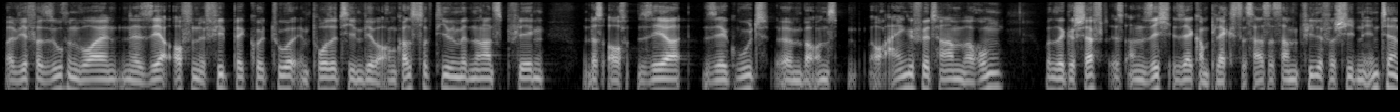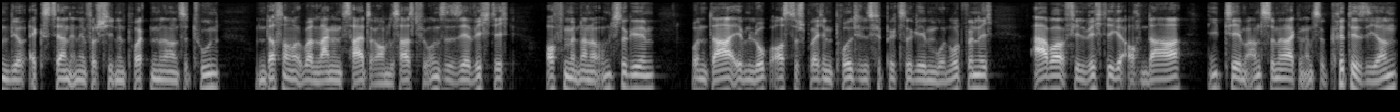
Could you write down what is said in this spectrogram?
weil wir versuchen wollen, eine sehr offene Feedback-Kultur im Positiven wie aber auch im Konstruktiven miteinander zu pflegen und das auch sehr, sehr gut ähm, bei uns auch eingeführt haben. Warum? unser Geschäft ist an sich sehr komplex. Das heißt, es haben viele verschiedene intern wie auch extern in den verschiedenen Projekten miteinander zu tun und das noch über einen langen Zeitraum. Das heißt, für uns ist es sehr wichtig, offen miteinander umzugehen und da eben Lob auszusprechen, positives Feedback zu geben, wo notwendig. Aber viel wichtiger auch da, die Themen anzumerken und zu kritisieren,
